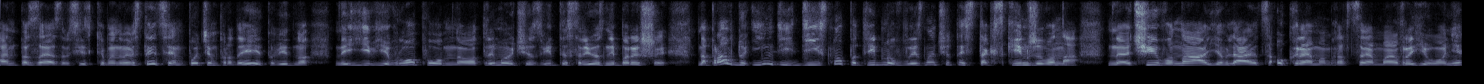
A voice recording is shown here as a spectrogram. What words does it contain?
НПЗ з російськими інвестиціями. Потім продає відповідно її в Європу, отримуючи звідти серйозні бариші. Направду Індії дійсно потрібно визначитись так, з ким же вона, чи вона являється окремим гравцем е, в регіоні,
